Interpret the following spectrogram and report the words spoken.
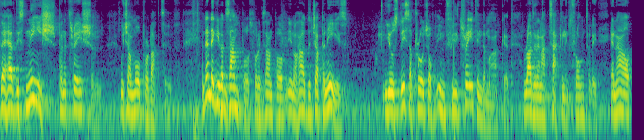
they have this niche penetration, which are more productive. And then they give examples, for example, you know, how the Japanese use this approach of infiltrating the market rather than attacking it frontally. And how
